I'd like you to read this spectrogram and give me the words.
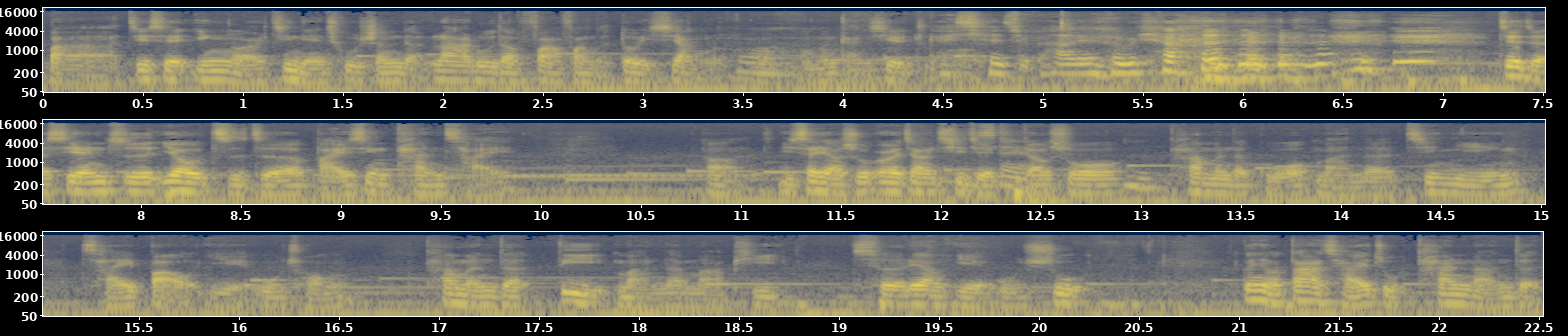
把这些婴儿今年出生的纳入到发放的对象了。哦，我们感谢主。感谢主，哈利路亚。接着先知又指责百姓贪财啊，以赛亚书二章七节提到说，嗯、他们的国满了金银财宝也无从，他们的地满了马匹。车辆也无数，更有大财主贪婪的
